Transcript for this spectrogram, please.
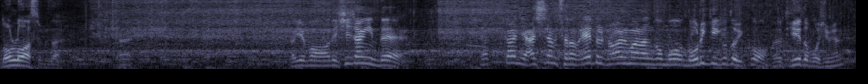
놀러 왔습니다. 네. 여기 뭐 어디 시장인데 약간 야시장처럼 애들 좋아할 만한 거 뭐 놀이기구도 있고 뒤에도 보시면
